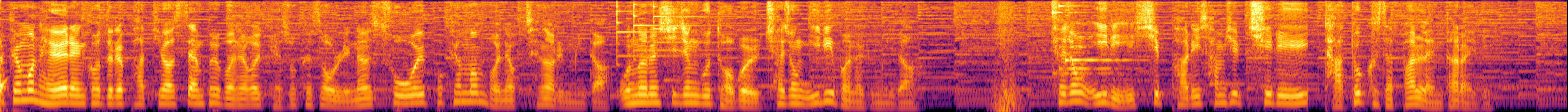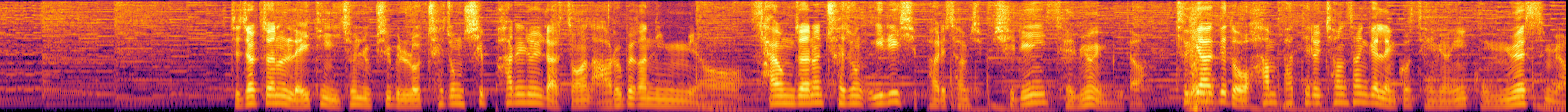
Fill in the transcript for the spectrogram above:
포켓몬 해외 랭커들의 파티와 샘플 번역을 계속해서 올리는 수호의 포켓몬 번역 채널입니다. 오늘은 시즌9 더블 최종 1위 번역입니다. 최종 1위, 18위, 37위 다투 크세팔 렌타라이디 제작자는 레이팅 2061로 최종 18위를 달성한 아루베가님이며 사용자는 최종 1위, 18위, 37위 3명입니다. 특이하게도 한 파티를 1003개 랭커 3명이 공유했으며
